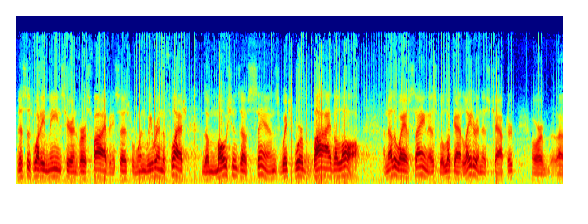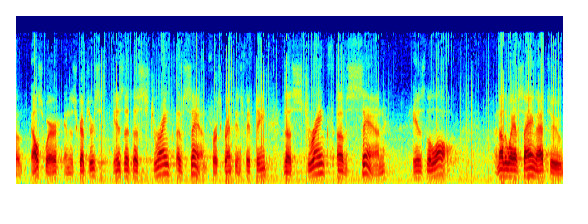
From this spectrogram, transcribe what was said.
This is what he means here in verse 5, and he says, For when we were in the flesh, the motions of sins which were by the law. Another way of saying this, we'll look at later in this chapter or uh, elsewhere in the scriptures, is that the strength of sin, 1 Corinthians 15, the strength of sin is the law. Another way of saying that to,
